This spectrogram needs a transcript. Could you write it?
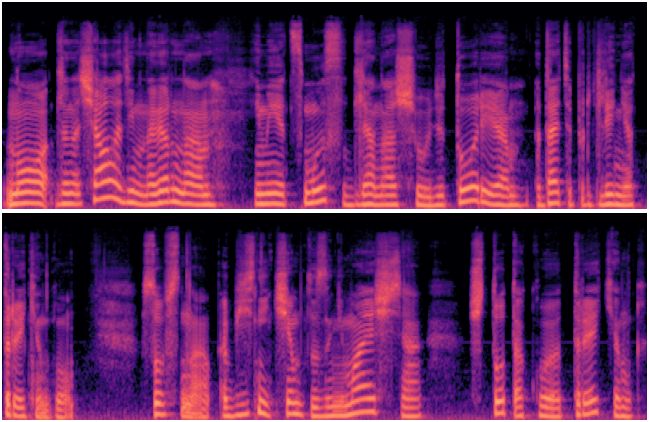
Но для начала, Дим, наверное, имеет смысл для нашей аудитории дать определение трекингу. Собственно, объяснить, чем ты занимаешься, что такое трекинг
